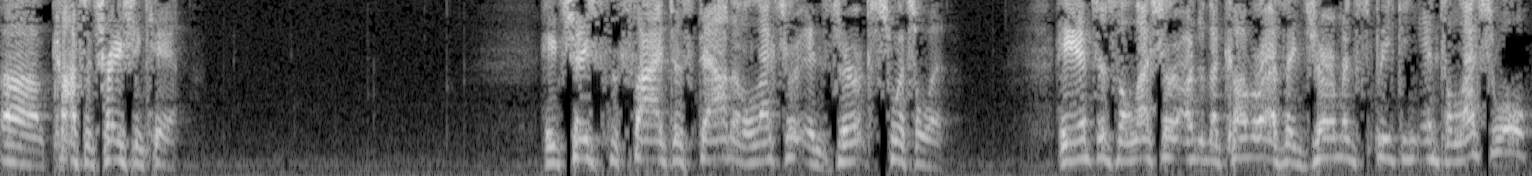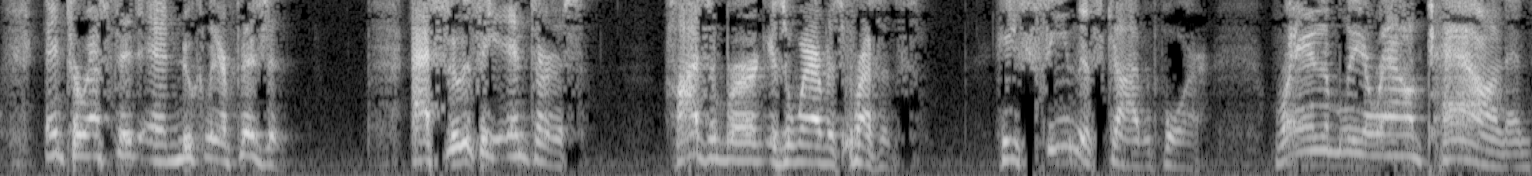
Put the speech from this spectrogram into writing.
uh, concentration camp. He chased the scientist down at a lecture in Zurich, Switzerland. He enters the lecture under the cover as a German speaking intellectual interested in nuclear fission. As soon as he enters, Heisenberg is aware of his presence. He's seen this guy before, randomly around town and,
